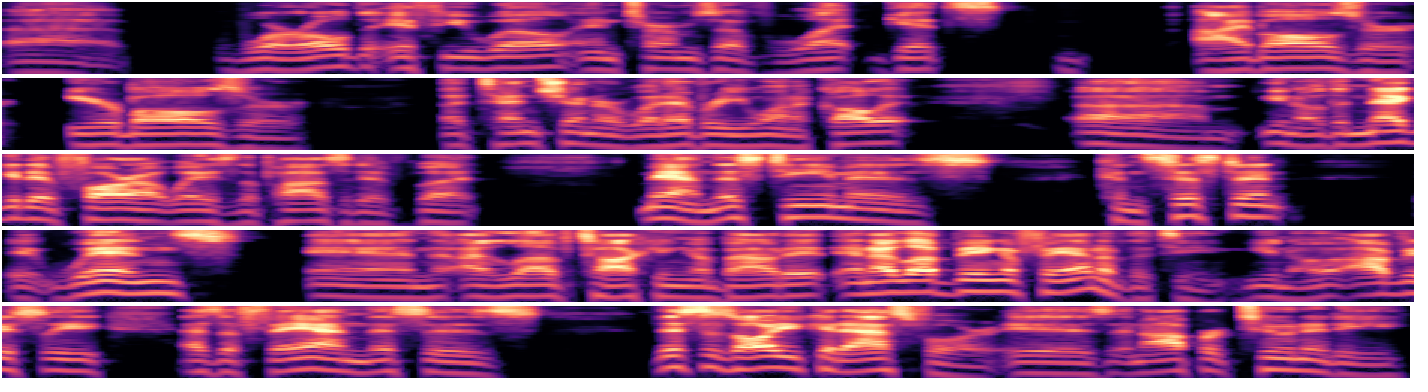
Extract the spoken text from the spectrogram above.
uh world if you will in terms of what gets eyeballs or earballs or attention or whatever you want to call it um you know the negative far outweighs the positive but man this team is consistent it wins and i love talking about it and i love being a fan of the team you know obviously as a fan this is this is all you could ask for is an opportunity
